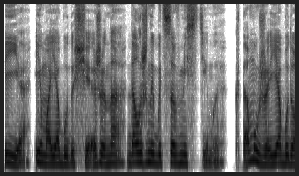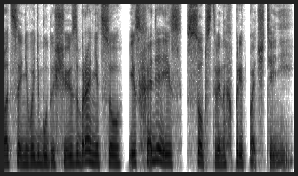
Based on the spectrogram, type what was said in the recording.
Я и моя будущая жена должны быть совместимы, к тому же я буду оценивать будущую избранницу, исходя из собственных предпочтений.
